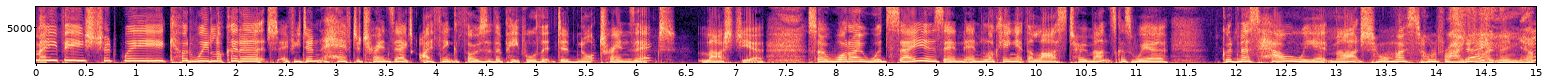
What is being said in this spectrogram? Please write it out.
maybe should we could we look at it if you didn't have to transact i think those are the people that did not transact last year so what i would say is and, and looking at the last two months because we're goodness how are we at march almost on friday Lightning, yep.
